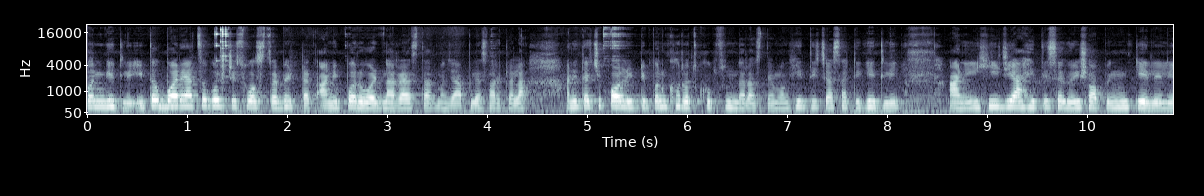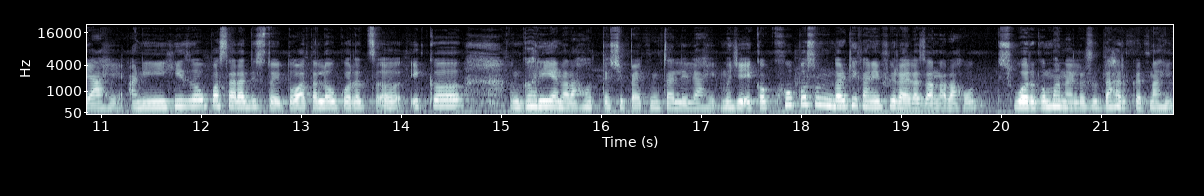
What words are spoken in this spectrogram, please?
पण घेतली. इथं बऱ्याच गोष्टी स्वस्त भेटतात आणि परवडणाऱ्या असतात म्हणजे आपल्यासारख्याला. आणि त्याची क्वालिटी पण खरंच खूप सुंदर असते. मग ही तिच्यासाठी घेतली आणि ही जी आहे ती सगळी शॉपिंग केलेली आहे. आणि ही जो पसारा दिसतोय तो आता लवकरच एक घरी येणार आहोत त्याची पॅकिंग चाललेली आहे. म्हणजे एका खूप सुंदर ठिकाणी फिरायला जाणार आहोत. स्वर्ग म्हणायला सुद्धा हरकत नाही.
